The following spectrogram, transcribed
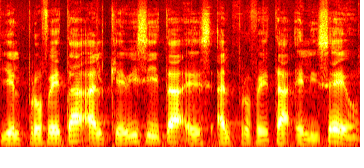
y el profeta al que visita es al profeta Eliseo.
